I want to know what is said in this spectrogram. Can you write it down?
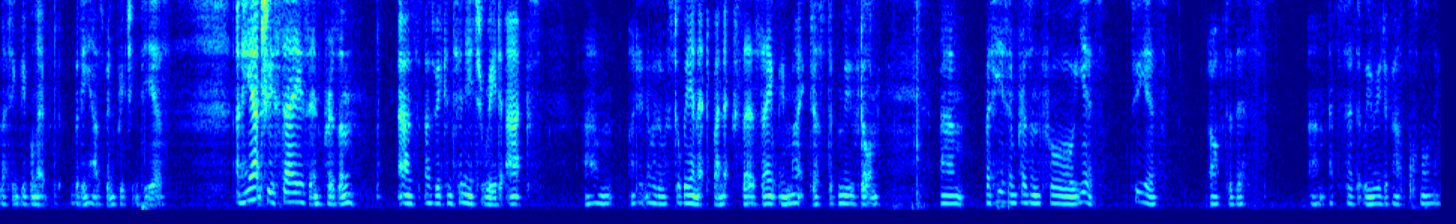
letting people know, but he has been preaching for years. And he actually stays in prison as, as we continue to read Acts. Um, I don't know whether we'll still be in it by next Thursday. We might just have moved on. Um, but he's in prison for years, two years after this um, episode that we read about this morning.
